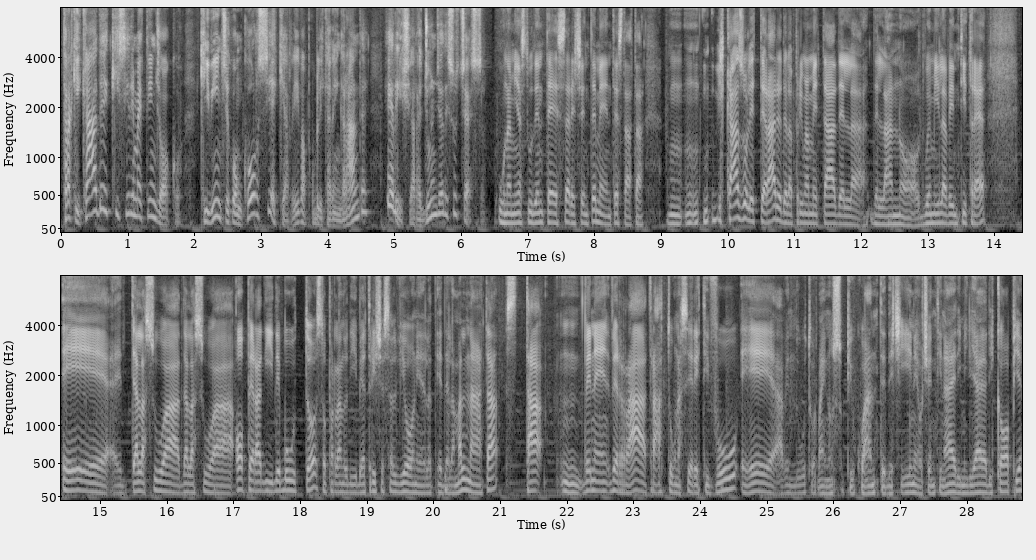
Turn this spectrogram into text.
tra chi cade e chi si rimette in gioco, chi vince concorsi e chi arriva a pubblicare in grande e riesce a raggiungere il successo. Una mia studentessa recentemente è stata mm, mm, il caso letterario della prima metà del, dell'anno 2023 e dalla sua, dalla sua, opera di debutto, sto parlando di Beatrice Salvioni e della Malnata, sta, vene, verrà tratto una serie tv e ha venduto ormai non so più quante decine o centinaia di migliaia di copie.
